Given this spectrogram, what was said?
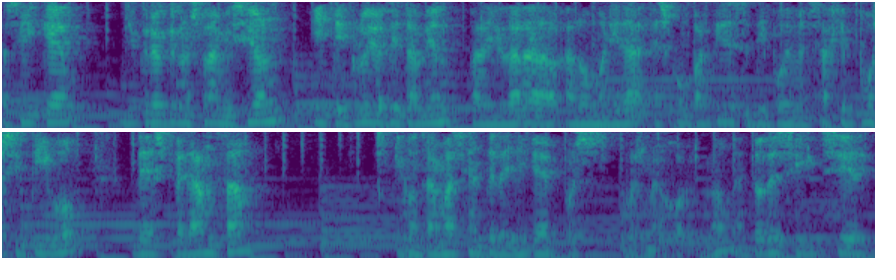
Así que yo creo que nuestra misión, y te incluyo a ti también, para ayudar a la, humanidad, es compartir este tipo de mensaje positivo, de esperanza, y contra más gente le llegue, pues, pues mejor, ¿no? Entonces, si,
